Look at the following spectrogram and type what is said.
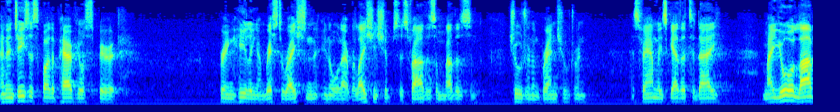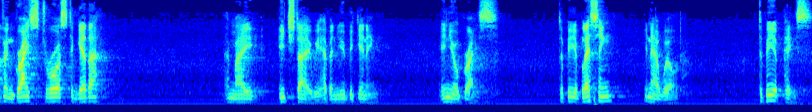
And in Jesus, by the power of your Spirit, bring healing and restoration in all our relationships as fathers and mothers and children and grandchildren. As families gather today, may your love and grace draw us together. And may each day we have a new beginning in your grace to be a blessing in our world, to be at peace,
